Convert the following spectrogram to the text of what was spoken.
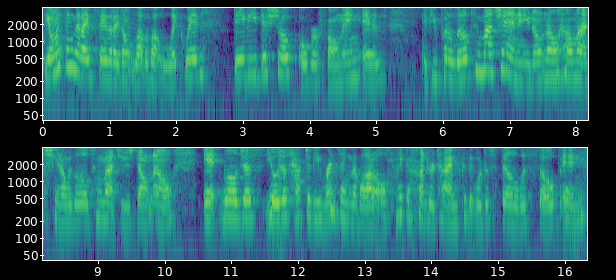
The only thing that I'd say that I don't love about liquid baby dish soap over foaming is if you put a little too much in and you don't know how much, you know, was a little too much, you just don't know, it will just, you'll just have to be rinsing the bottle like a hundred times because it will just fill with soap and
